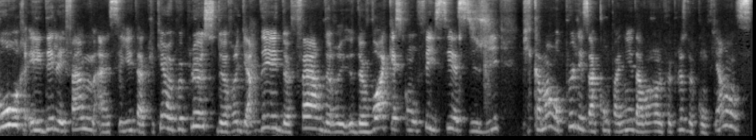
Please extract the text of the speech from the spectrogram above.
pour aider les femmes à essayer d'appliquer un peu plus, de regarder, de faire, de, voir qu'est-ce qu'on fait ici à CJ, puis comment on peut les accompagner, d'avoir un peu plus de confiance,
